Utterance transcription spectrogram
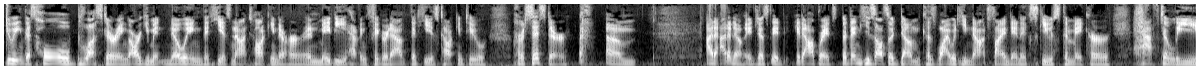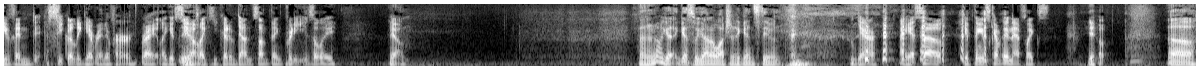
doing this whole blustering argument knowing that he is not talking to her and maybe having figured out that he is talking to her sister um I, I don't know. It just it, it operates, but then he's also dumb because why would he not find an excuse to make her have to leave and secretly get rid of her? Right? Like it seems Yeah. like he could have done something pretty easily. yeah I don't know I guess we gotta watch it again Stephen Yeah, I guess so. Good thing it's coming to Netflix. yeah uh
